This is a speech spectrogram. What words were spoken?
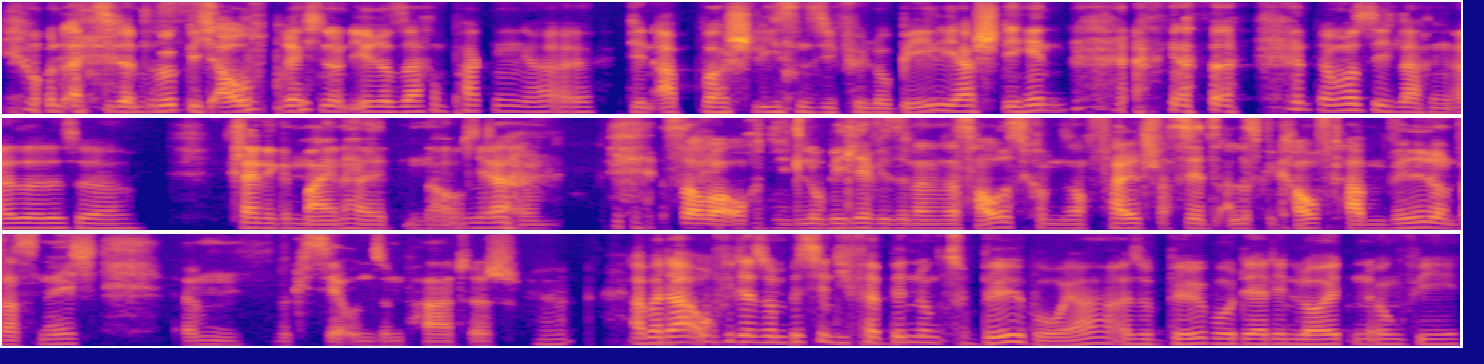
Und als sie dann Das wirklich aufbrechen und ihre Sachen packen, ja, den Abwasch ließen sie für Lobelia stehen. da musste ich lachen. Also das war. kleine Gemeinheiten austeilen. Ist aber auch die Lobelia, wie sie dann in das Haus kommt, noch falsch, was sie jetzt alles gekauft haben will und was nicht. Ähm, wirklich sehr unsympathisch. Aber da auch wieder so ein bisschen die Verbindung zu Bilbo, ja. Also Bilbo, der den Leuten irgendwie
